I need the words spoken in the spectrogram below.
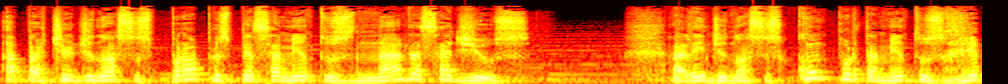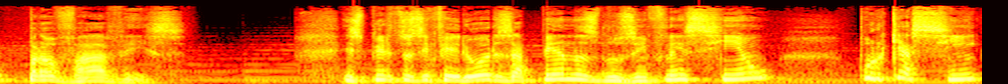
a partir de nossos próprios pensamentos nada sadios, além de nossos comportamentos reprováveis. Espíritos inferiores apenas nos influenciam porque assim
